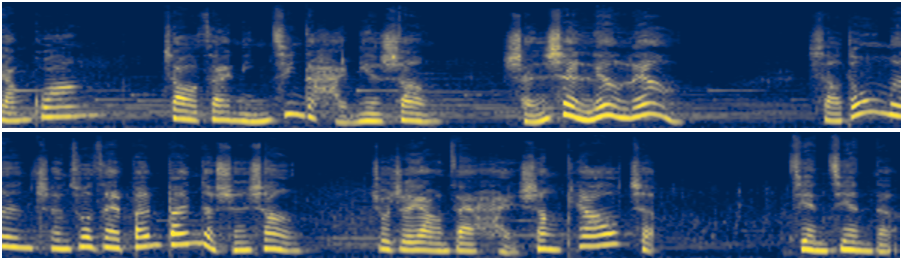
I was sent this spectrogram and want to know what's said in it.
阳光照在宁静的海面上，闪闪亮亮。小动物们乘坐在斑斑的身上，就这样在海上飘着。渐渐的，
